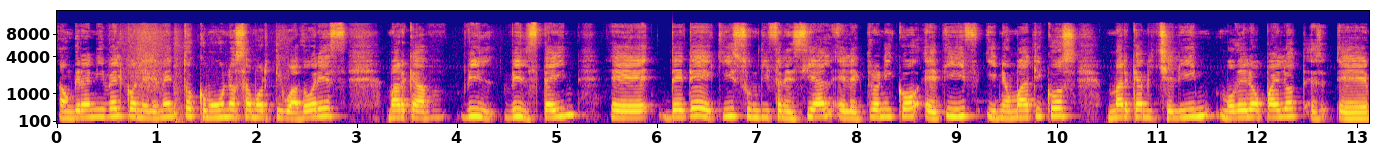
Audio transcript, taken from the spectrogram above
a un gran nivel con elementos como unos amortiguadores marca Bilstein, eh, DTX, un diferencial electrónico EDIF y neumáticos marca Michelin modelo Pilot eh,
